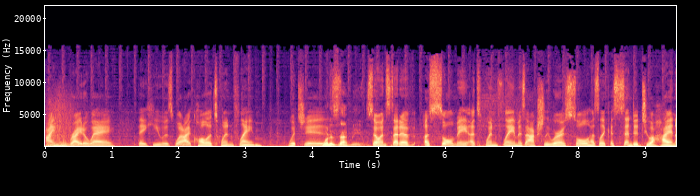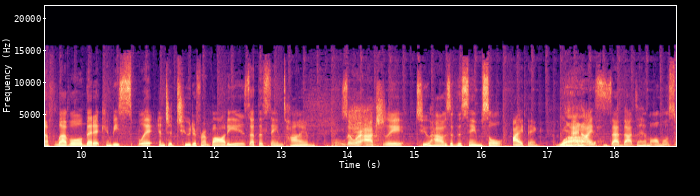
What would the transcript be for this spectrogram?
I knew right away that he was what I call a twin flame which is what does that mean? So instead of a soulmate, a twin flame is actually where a soul has like ascended to a high enough level that it can be split into two different bodies at the same time. Oh, so we're actually two halves of the same soul, I think. Wow. And I said that to him almost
